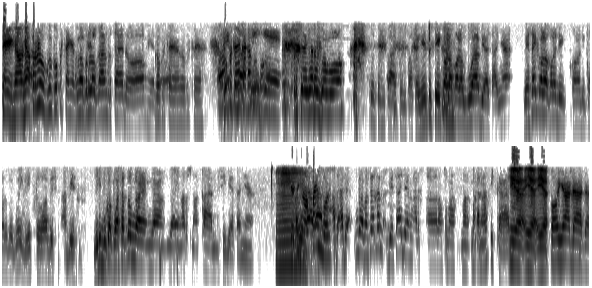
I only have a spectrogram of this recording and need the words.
Eh, nggak nggak perlu. Gue gue percaya. Nggak perlu kan, percaya dong. Ya Gue percaya. Gue percaya. Oh, Gue percaya kadang gue percaya karena gue bohong sumpah sumpah kayak gitu sih kalau kalau gue biasanya biasanya kalau kalau di kalau di keluarga gue gitu habis habis jadi buka puasa tuh nggak nggak nggak yang harus makan sih biasanya Hmm. Jadi ngapain, Boy? ada ada enggak maksudnya kan biasa ada yang harus eh, langsung ma- ma- makan nasi kan Iya iya iya. Oh iya ada ada.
